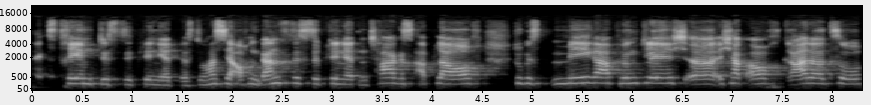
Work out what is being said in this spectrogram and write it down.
extrem diszipliniert bist. Du hast ja auch einen ganz disziplinierten Tagesablauf. Du bist mega pünktlich. Äh, ich habe auch gerade zu,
